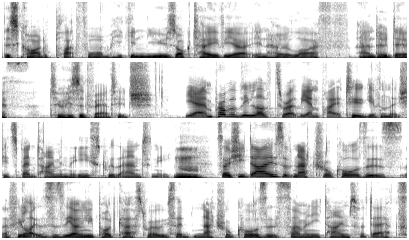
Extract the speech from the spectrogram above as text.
this kind of platform. He can use Octavia in her life and her death to his advantage. Yeah, and probably loved throughout the empire too, given that she'd spent time in the east with Antony. Hmm. So she dies of natural causes. I feel like this is the only podcast where we've said natural causes so many times for deaths.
